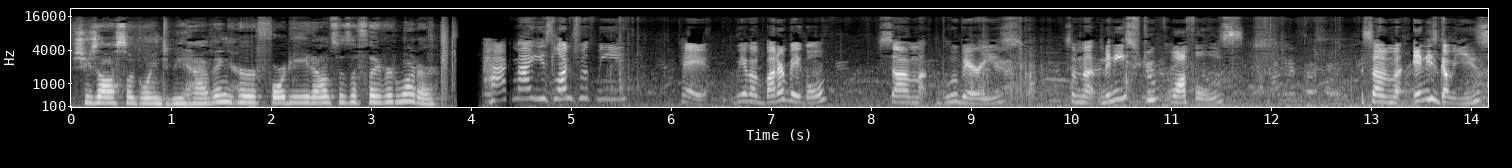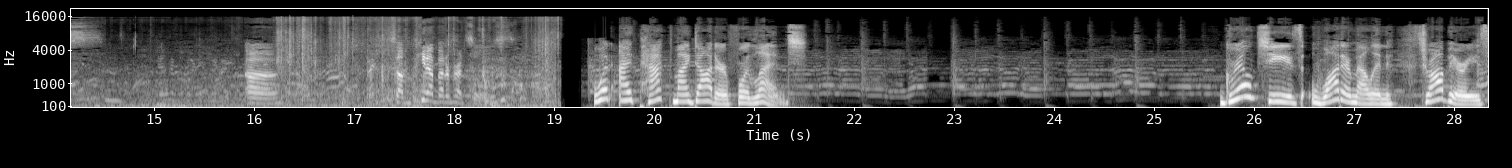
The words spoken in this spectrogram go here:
She's also going to be having her 48 ounces of flavored water. Maggie's lunch with me. Okay, we have a butter bagel, some blueberries, some mini stroop waffles, some Annie's gummies, uh, some peanut butter pretzels. What I packed my daughter for lunch. grilled cheese, watermelon, strawberries,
